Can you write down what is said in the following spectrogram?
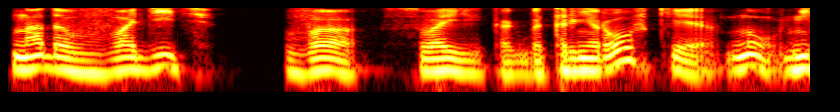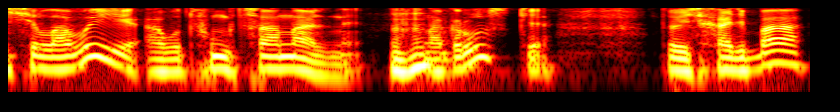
надо вводить в свои как бы тренировки, ну, не силовые, а вот функциональные угу. нагрузки. То есть ходьба,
